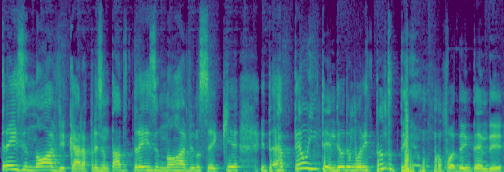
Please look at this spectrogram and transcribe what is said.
3 e 9, cara, apresentado 3 e 9, não sei o quê. E até eu entender, eu demorei tanto tempo pra poder entender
